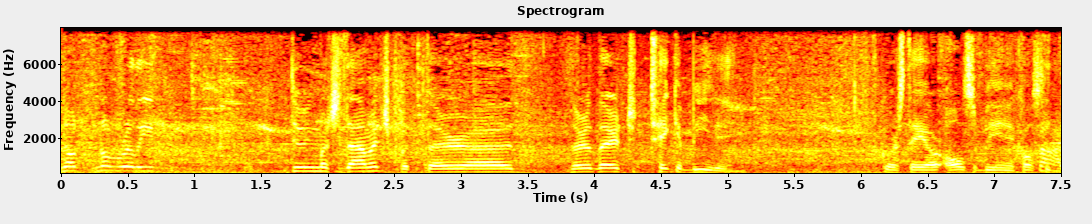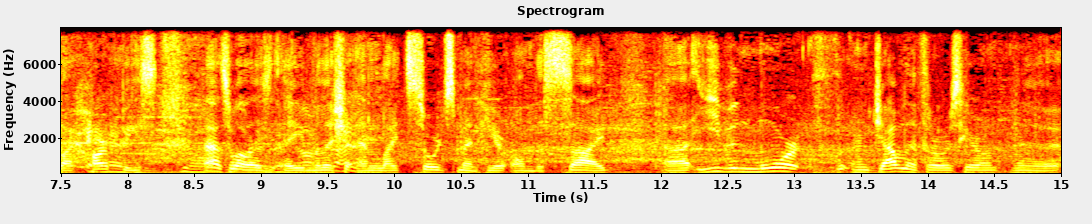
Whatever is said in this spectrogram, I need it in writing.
Not not really doing much damage, but they're uh, they're there to take a beating. Of course, they are also being accosted by harpies, as well as a militia and light swordsmen here on the side. Uh, even more th- javelin throwers here on, uh,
